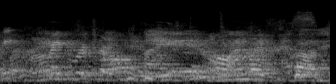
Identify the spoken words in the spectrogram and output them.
Hey, right, we're gonna. Oh, I'm like, uh,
